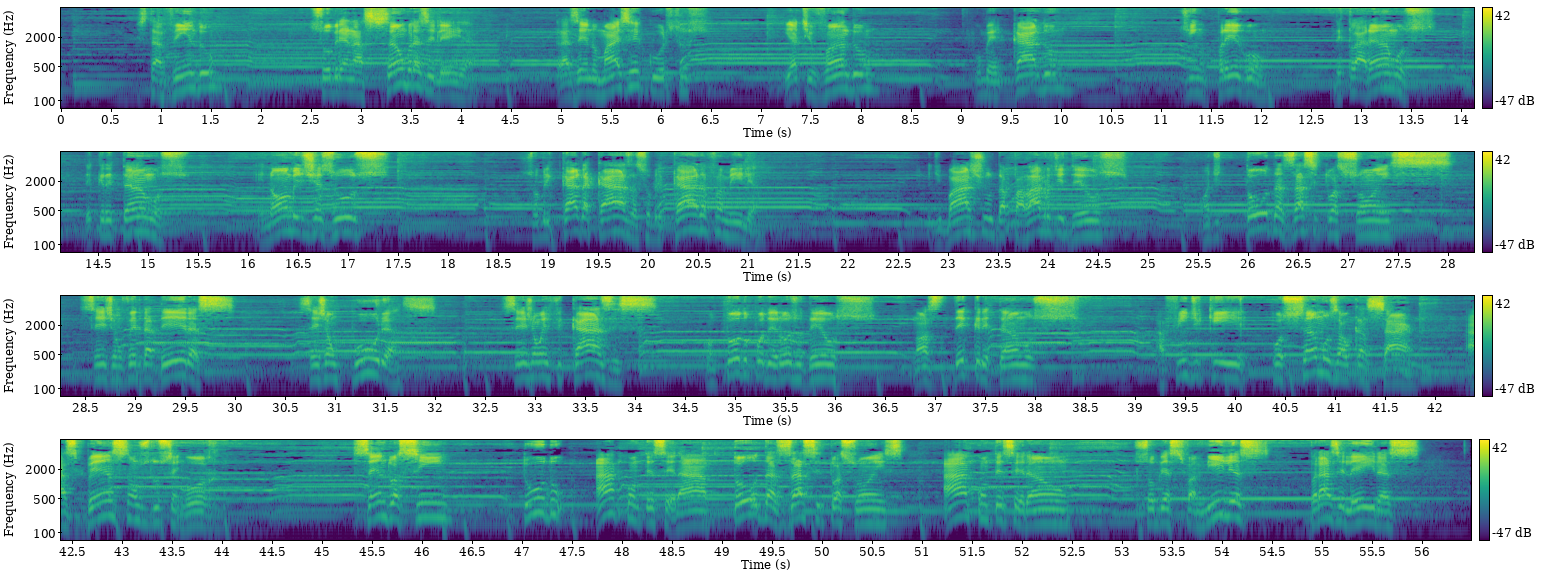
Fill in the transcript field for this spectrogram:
está vindo sobre a nação brasileira, trazendo mais recursos e ativando o mercado de emprego. Declaramos, decretamos, em nome de Jesus, sobre cada casa, sobre cada família, e debaixo da palavra de Deus, onde todas as situações sejam verdadeiras, sejam puras, sejam eficazes, com todo o poderoso Deus, nós decretamos a fim de que possamos alcançar as bênçãos do Senhor. Sendo assim, tudo acontecerá, todas as situações acontecerão sobre as famílias brasileiras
